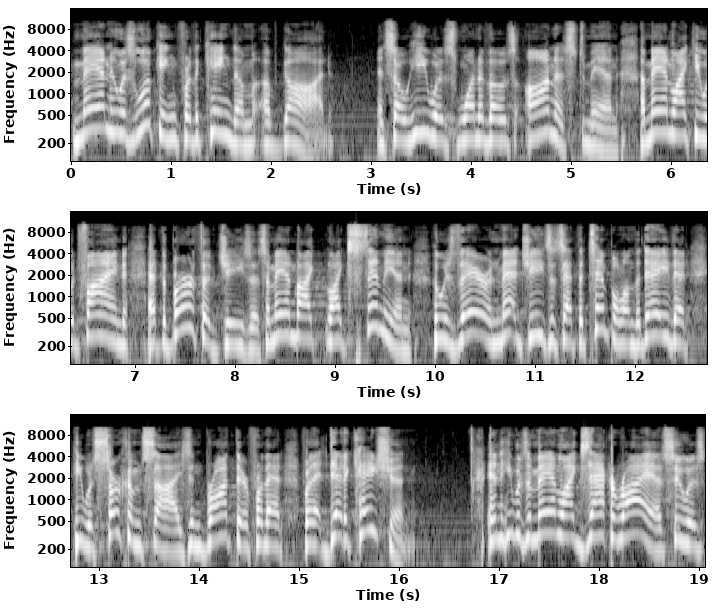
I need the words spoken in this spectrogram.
man who was looking for the kingdom of God. And so he was one of those honest men, a man like you would find at the birth of Jesus, a man like, like Simeon who was there and met Jesus at the temple on the day that he was circumcised and brought there for that, for that dedication. And he was a man like Zacharias, who was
